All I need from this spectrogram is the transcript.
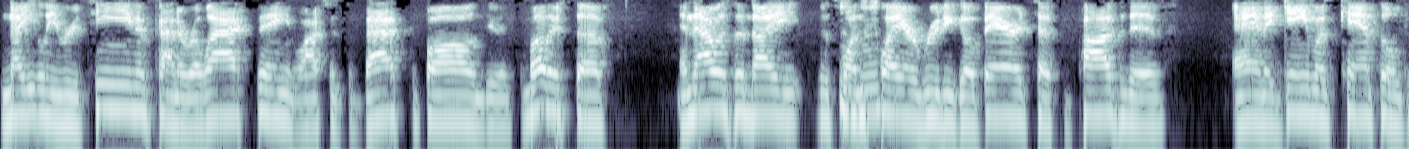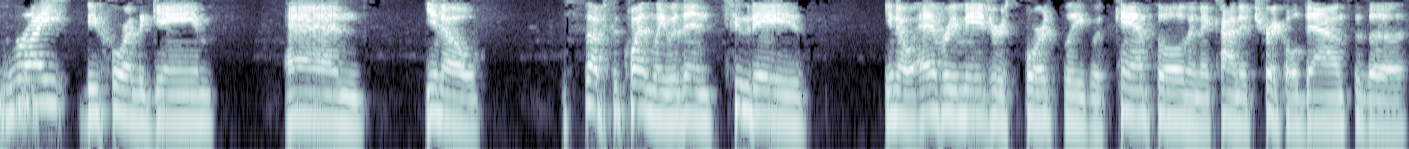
nightly routine of kind of relaxing and watching some basketball and doing some other stuff. And that was the night this one Mhm. player, Rudy Gobert, tested positive and a game was canceled right before the game. And, you know, subsequently within two days, you know, every major sports league was canceled and it kind of trickled down to the,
